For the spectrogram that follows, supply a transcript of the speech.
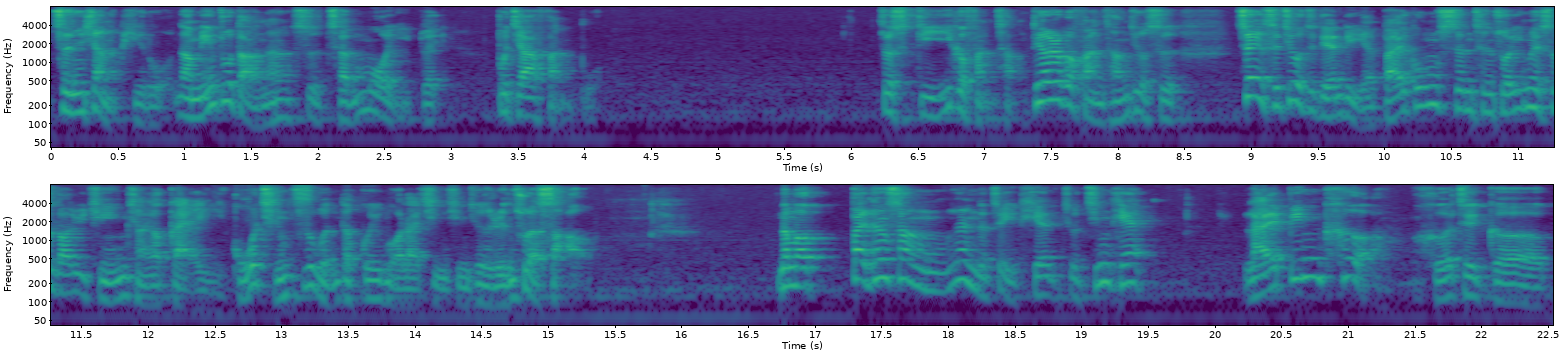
真相的披露。那民主党呢是沉默以对，不加反驳。这是第一个反常。第二个反常就是这次就职典礼，白宫声称说，因为受到疫情影响，要改以国情咨文的规模来进行，就是人数要少。那么拜登上任的这一天，就今天，来宾客和这个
